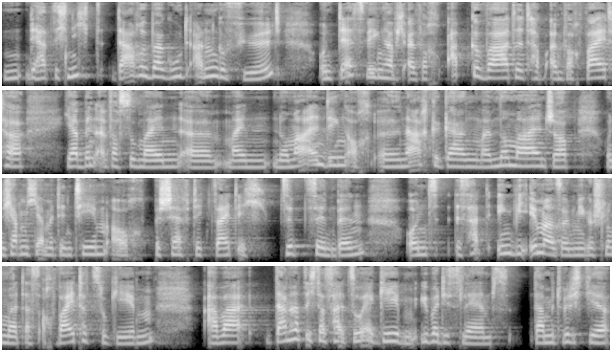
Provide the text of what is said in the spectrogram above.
der hat sich nicht darüber gut angefühlt und deswegen habe ich einfach abgewartet, habe einfach weiter, ja, bin einfach so mein äh, meinen normalen Ding auch äh, nachgegangen, meinem normalen Job und ich habe mich ja mit den Themen auch beschäftigt, seit ich 17 bin und es hat irgendwie immer so in mir geschlummert, das auch weiterzugeben, aber dann hat sich das halt so ergeben über die Slams. Damit will ich dir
